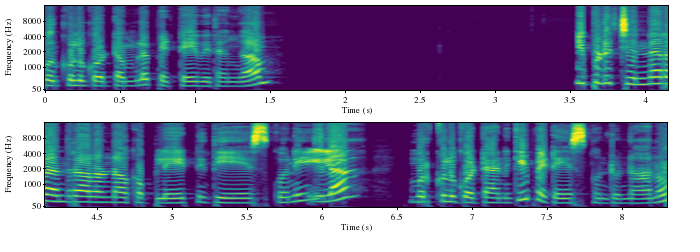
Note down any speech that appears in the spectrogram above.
మురుకులు గొట్టంలో పెట్టే విధంగా. ఇప్పుడు చిన్న రంధ్రాలున్న ఒక ప్లేట్ని తీసుకొని ఇలా మురుకులు కొట్టడానికి పెట్టేసుకుంటున్నాను.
